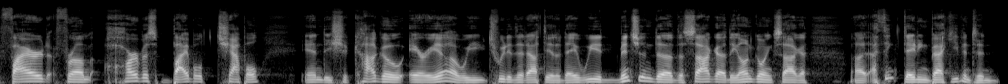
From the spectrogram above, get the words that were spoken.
fired from Harvest Bible Chapel in the Chicago area. We tweeted that out the other day. We had mentioned uh, the saga, the ongoing saga, uh, I think dating back even to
